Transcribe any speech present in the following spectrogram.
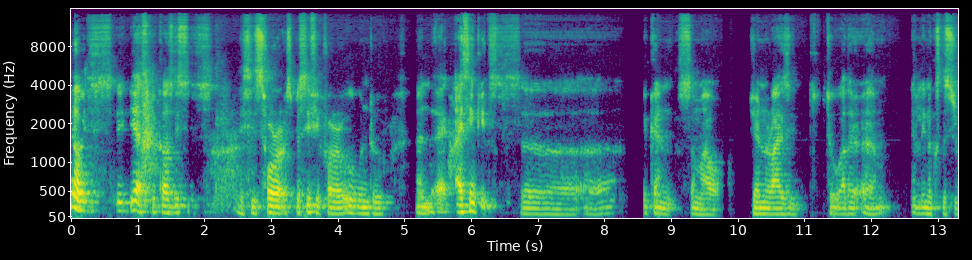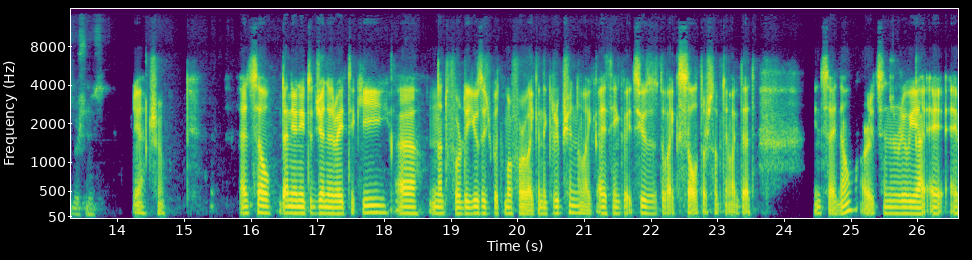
No, it's it, yes because this is this is for specific for Ubuntu, and I, I think it's uh, uh, you can somehow generalize it to other um, Linux distributions. Yeah, true. And so then you need to generate a key, uh, not for the usage, but more for like an encryption. Like I think it's used to like salt or something like that inside, no? Or it's in really a, a, a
